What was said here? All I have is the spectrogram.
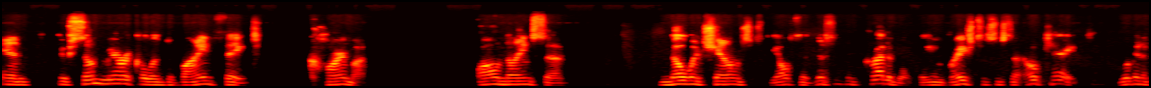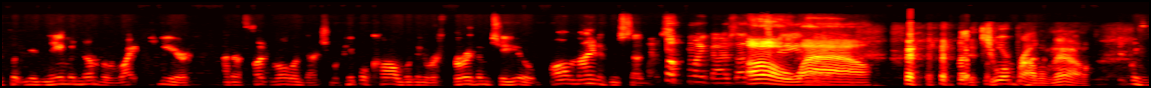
And through some miracle of divine fate, karma, all nine said, No one challenged us. They all said, This is incredible. They embraced us and said, Okay, we're going to put your name and number right here at our front row Rolodex. When people call, we're going to refer them to you. All nine of them said this. Oh my gosh. That's Oh amazing. wow. it's your problem now. it was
